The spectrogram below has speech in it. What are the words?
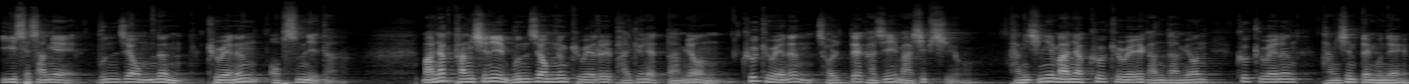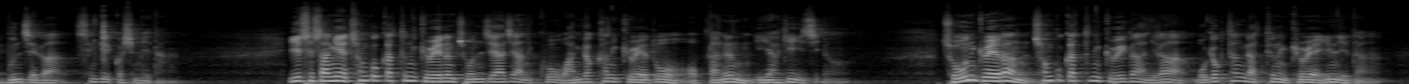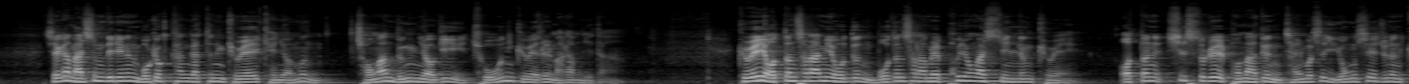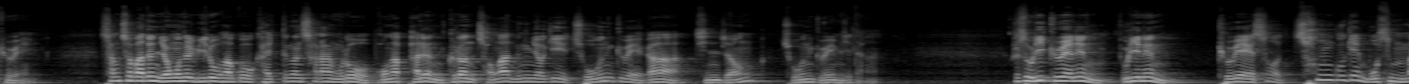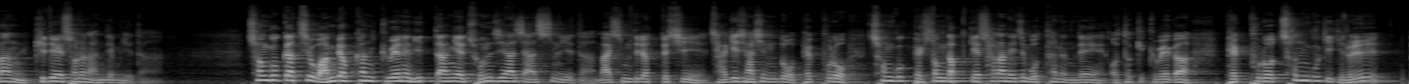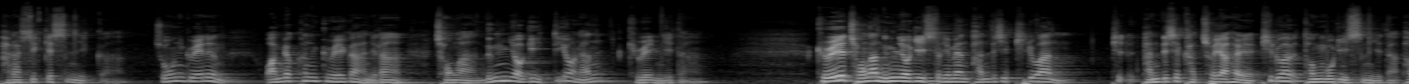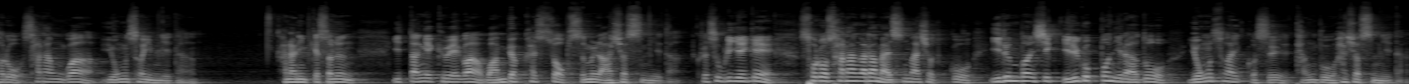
이 세상에 문제 없는 교회는 없습니다. 만약 당신이 문제 없는 교회를 발견했다면 그 교회는 절대 가지 마십시오. 당신이 만약 그 교회에 간다면 그 교회는 당신 때문에 문제가 생길 것입니다. 이 세상에 천국 같은 교회는 존재하지 않고 완벽한 교회도 없다는 이야기이지요. 좋은 교회란 천국 같은 교회가 아니라 목욕탕 같은 교회입니다. 제가 말씀드리는 목욕탕 같은 교회의 개념은 정한 능력이 좋은 교회를 말합니다. 교회에 어떤 사람이 오든 모든 사람을 포용할 수 있는 교회, 어떤 실수를 범하든 잘못을 용서해주는 교회, 상처받은 영혼을 위로하고 갈등은 사랑으로 봉합하는 그런 정화 능력이 좋은 교회가 진정 좋은 교회입니다. 그래서 우리 교회는 우리는 교회에서 천국의 모습만 기대해서는 안 됩니다. 천국같이 완벽한 교회는 이 땅에 존재하지 않습니다. 말씀드렸듯이 자기 자신도 100% 천국 백성답게 살아내지 못하는데 어떻게 교회가 100% 천국이기를 바랄 수 있겠습니까? 좋은 교회는 완벽한 교회가 아니라 정화, 능력이 뛰어난 교회입니다. 교회에 정화 능력이 있으려면 반드시 필요한 피- 반드시 갖춰야 할 필요한 덕목이 있습니다. 바로 사랑과 용서입니다. 하나님께서는 이 땅의 교회가 완벽할 수 없음을 아셨습니다. 그래서 우리에게 서로 사랑하라 말씀하셨고 일흔 번씩 일곱 번이라도 용서할 것을 당부하셨습니다.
